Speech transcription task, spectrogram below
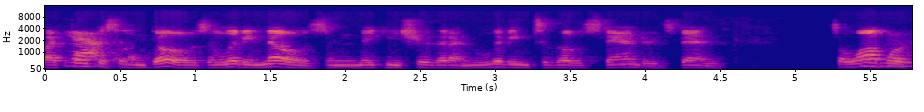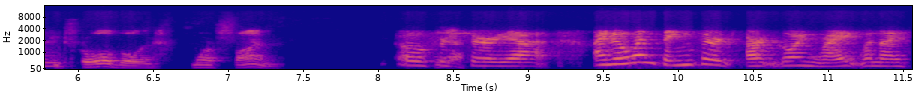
if I yeah. focus on those and living those and making sure that I'm living to those standards, then it's a lot mm-hmm. more controllable and more fun. Oh, for yeah. sure. Yeah. I know when things are, aren't going right, when I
